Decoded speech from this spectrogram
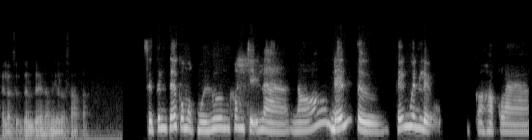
Hay là sự tinh tế đó nghĩa là sao ta? Sự tinh tế của một mùi hương không chỉ là nó đến từ cái nguyên liệu hoặc là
